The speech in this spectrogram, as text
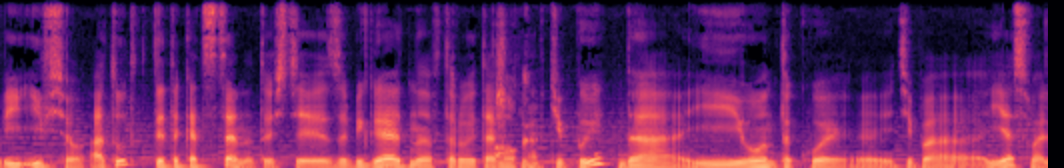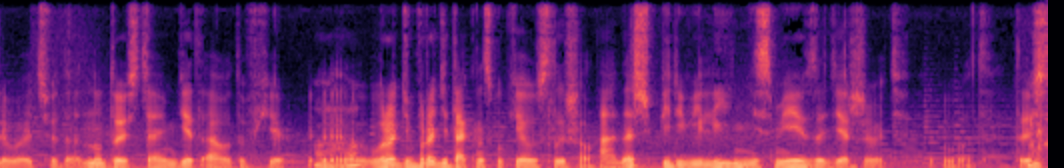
я, и, и все. А тут это кат-сцена, то есть э, забегают на второй этаж О, типы, да, и он такой, э, типа, я сваливаю отсюда. Ну, то есть I'm get out of here. Ага. Вроде, вроде так, насколько я услышал. А наши перевели «не смею задерживать». Вот. То есть,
